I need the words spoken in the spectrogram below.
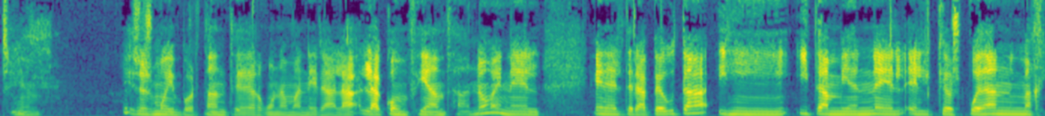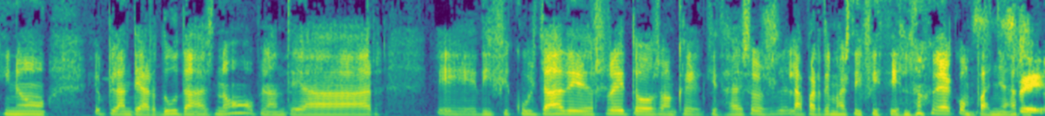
Sí. Eso es muy importante, de alguna manera, la, confianza ¿no? en, el, en el terapeuta y, y también el, el, que os puedan, imagino, eh, plantear dudas ¿no? o plantear eh, dificultades, retos, aunque quizá eso es la parte más difícil ¿no? de acompañar. Sí.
